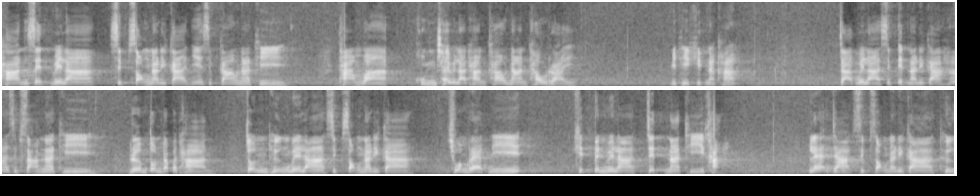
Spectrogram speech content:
ทานเสร็จเวลา 12 นาฬิกา 29 นาทีถามว่า ขุนใช้เวลาทานข้าวนานเท่าไหร่ วิธีคิดนะคะ จากเวลา 11นาฬิกา53 นาที เริ่มต้นรับประทาน จนถึงเวลา 12 นาฬิกา ช่วงแรกนี้ คิดเป็นเวลา 7 นาทีค่ะ และจาก 12 นาฬิกาถึง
